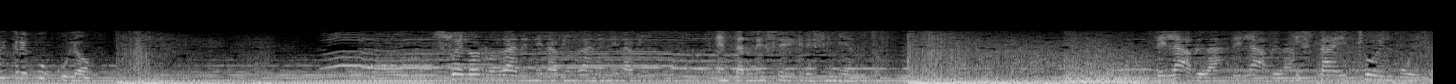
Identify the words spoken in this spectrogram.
El crepúsculo. Suelo rodar en el abismo, en el abismo. Enternece el crecimiento. Del habla, del habla, está hecho el vuelo.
